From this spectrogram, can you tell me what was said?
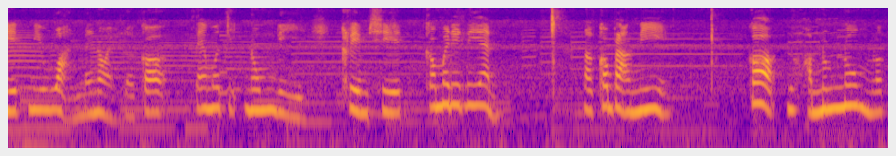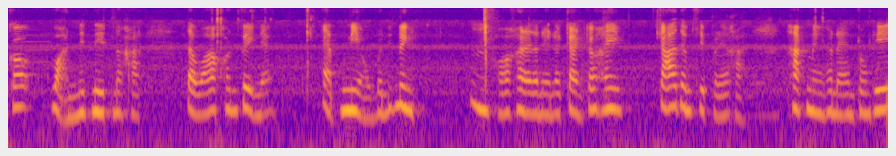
นิดๆมีหวานหน่อยๆแล้วก็แป้งโมจินุ่มดี ครีมชีสก็ไม่ได้เลี่ยน แล้วก็บราวนี่ก็มีความนุ่มๆ แล้วก็หวานนิดๆนะคะ แต่ว่าคอนเฟกเนี่ยแอบเหนียวไปนิดนึง ขอคะแนนตอนนี้แล้วกันก็ให้9เต็ม10ไปเลยค่ะ หักหนึ่งคะแนนตรงที่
